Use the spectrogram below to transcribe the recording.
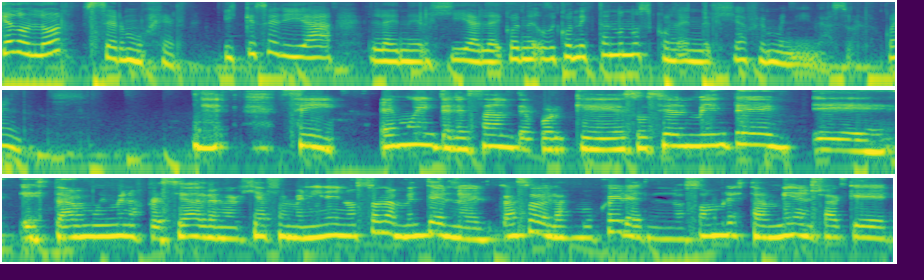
qué dolor ser mujer. ¿Y qué sería la energía, conectándonos con la energía femenina solo? Cuéntanos. Sí, es muy interesante porque socialmente eh, está muy menospreciada la energía femenina y no solamente en el caso de las mujeres, en los hombres también, ya que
